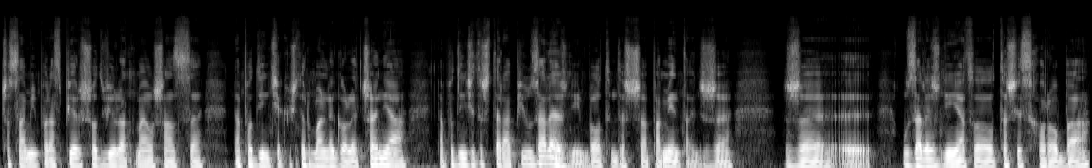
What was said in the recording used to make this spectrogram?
czasami po raz pierwszy od wielu lat mają szansę na podjęcie jakiegoś normalnego leczenia, na podjęcie też terapii uzależnień, bo o tym też trzeba pamiętać, że, że yy, uzależnienia to też jest choroba.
